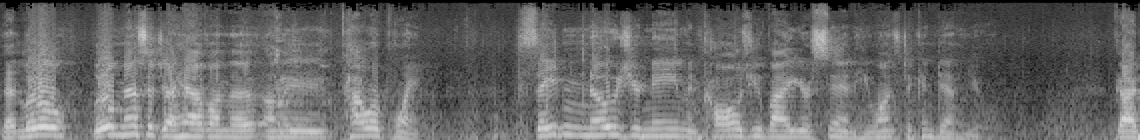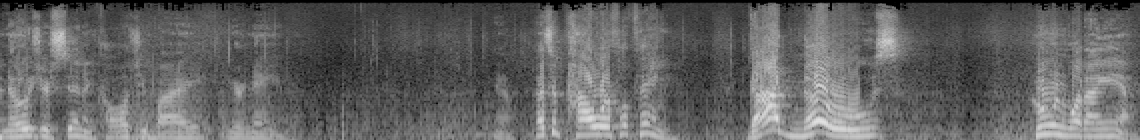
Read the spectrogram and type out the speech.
That little little message I have on the on the PowerPoint. Satan knows your name and calls you by your sin. He wants to condemn you. God knows your sin and calls you by your name. You know, that's a powerful thing. God knows who and what I am.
